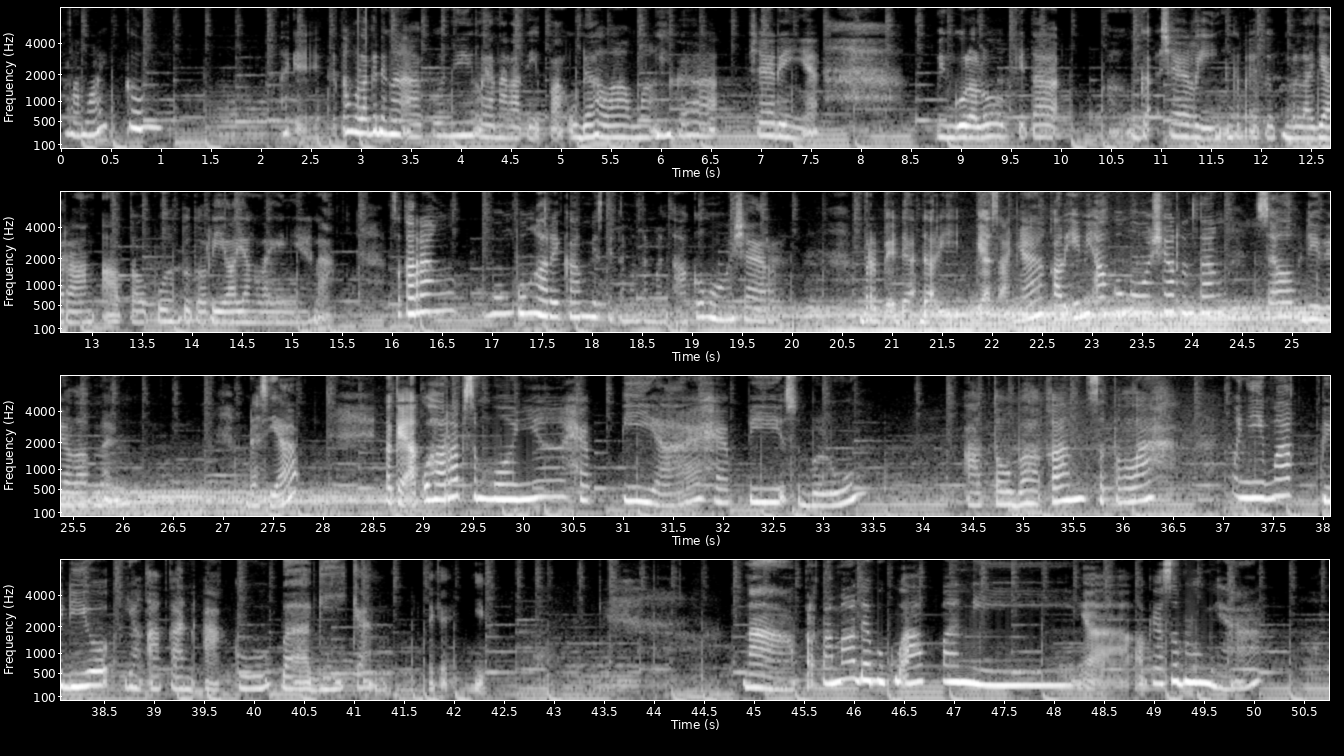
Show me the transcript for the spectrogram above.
Assalamualaikum. Oke, ketemu lagi dengan aku nih Lena Latifa Udah lama nggak sharing ya. Minggu lalu kita eh, nggak sharing Entah itu pembelajaran ataupun tutorial yang lainnya. Nah, sekarang mumpung hari Kamis nih teman-teman Aku mau share berbeda dari biasanya. Kali ini aku mau share tentang self development Udah siap? Oke, aku harap semuanya happy ya, happy sebelum atau bahkan setelah menyimak video yang akan aku bagikan. Oke, yuk. Nah, pertama ada buku apa nih? Ya, oke sebelumnya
